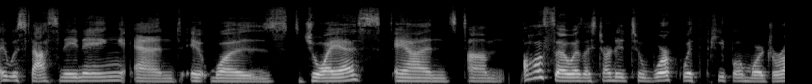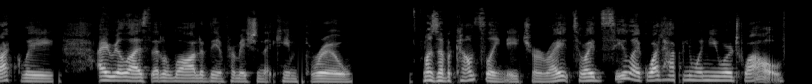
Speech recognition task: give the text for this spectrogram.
it was fascinating and it was joyous. And um, also, as I started to work with people more directly, I realized that a lot of the information that came through was of a counseling nature, right? So I'd see like what happened when you were 12.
